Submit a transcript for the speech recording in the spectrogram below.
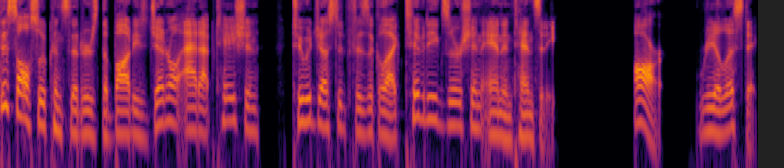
this also considers the body's general adaptation to adjusted physical activity exertion and intensity. R. Realistic.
